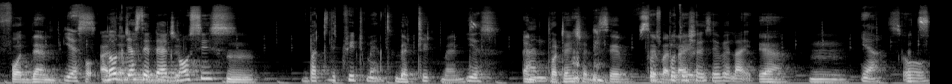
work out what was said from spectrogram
for them. yes, for- not just the diagnosis, but the treatment. The treatment. Yes, And, potentially save, save a potentially life. save a life. Yeah. Mm. Yeah. So That's,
